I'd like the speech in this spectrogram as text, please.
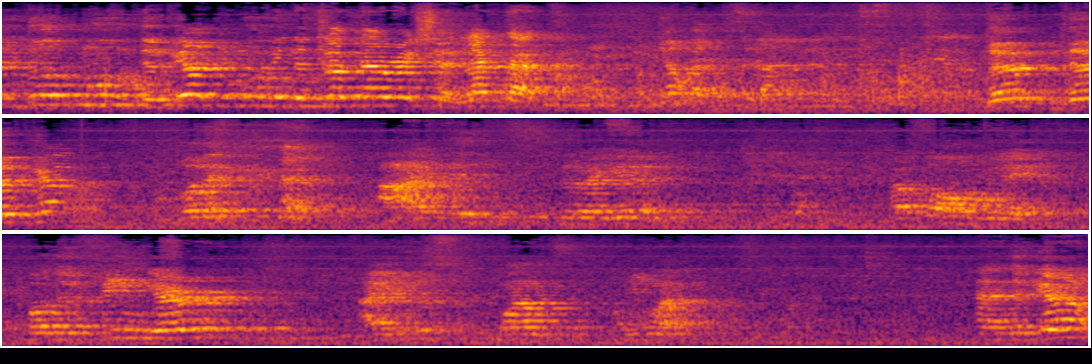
you don't move. The girl, you move in the club direction, like that. The, the girl. Gueule. Pas fort anglais. For the finger, I use one, only one. And the girl,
